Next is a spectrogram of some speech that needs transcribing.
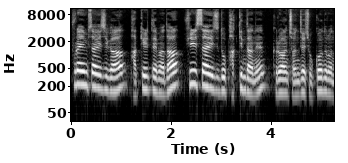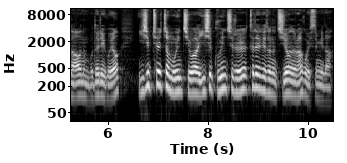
프레임 사이즈가 바뀔 때마다 휠 사이즈도 바뀐다는 그러한 전제 조건으로 나오는 모델이고요. 27.5인치와 29인치를 트랙에서는 지원을 하고 있습니다.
